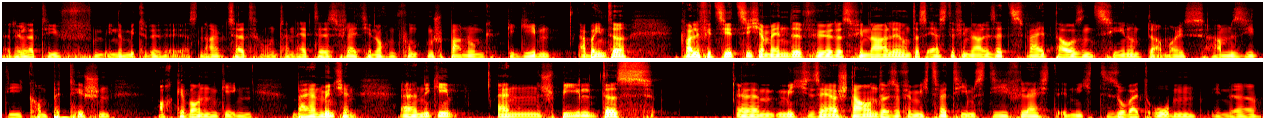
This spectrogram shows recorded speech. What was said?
relativ in der Mitte der ersten Halbzeit und dann hätte es vielleicht hier noch einen Funken Spannung gegeben. Aber Inter qualifiziert sich am Ende für das Finale und das erste Finale seit 2010 und damals haben sie die Competition auch gewonnen gegen Bayern München. Äh, Niki, ein Spiel, das äh, mich sehr erstaunt, also für mich zwei Teams, die vielleicht nicht so weit oben in der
